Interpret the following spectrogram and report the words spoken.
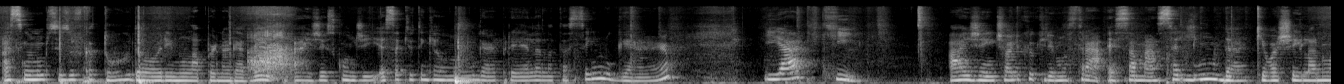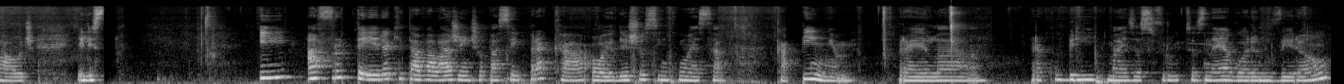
Assim eu não preciso ficar toda hora indo lá por na gaveta. Ai, já escondi. Essa aqui eu tenho que arrumar um lugar pra ela, ela tá sem lugar. E aqui, ai gente, olha o que eu queria mostrar. Essa massa linda que eu achei lá no áudio. Eles... E a fruteira que tava lá, gente, eu passei pra cá. Ó, eu deixo assim com essa capinha pra ela para cobrir mais as frutas, né? Agora no verão,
